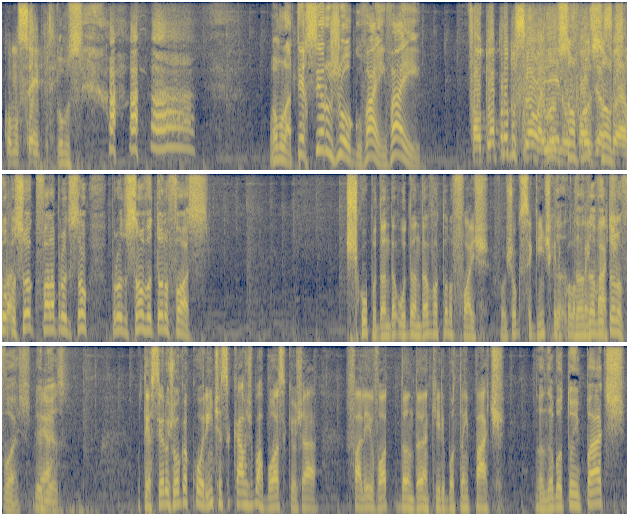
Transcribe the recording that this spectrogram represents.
Como sempre. Como se... Vamos lá, terceiro jogo, vai, vai. Faltou a produção aí Produção, no Foz de produção, Açoeva. desculpa, sou eu que fala produção. Produção votou no Foz. Desculpa, o Dandan, o Dandan votou no Foz. Foi o jogo seguinte que ele colocou Dandan empate. votou no Foz, beleza. O terceiro jogo é Corinthians e Carlos Barbosa, que eu já falei, o voto do Dandan aqui, ele botou empate. Dandan botou empate.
